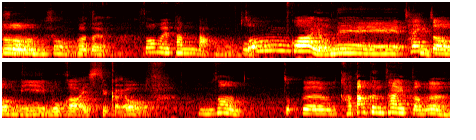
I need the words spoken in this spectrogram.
어, 썸, 썸. 맞아요. 썸을 탄다. 어, 썸과 연애의 차이점이 뭐가 있을까요? 우선 조금 가장 큰 차이점은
